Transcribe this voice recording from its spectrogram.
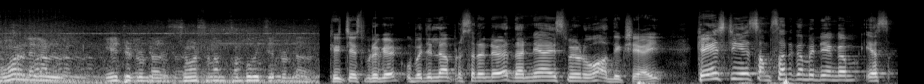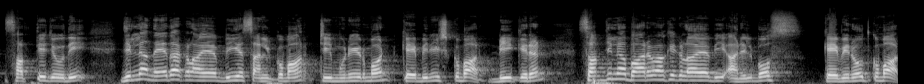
പോറലുകൾ ഏറ്റിട്ടുണ്ട് ശോഷണം സംഭവിച്ചിട്ടുണ്ട്. ടീച്ചേഴ്സ് ബ്രിഗേഡ് ഉപജില്ലാ പ്രസിഡന്റ് ധന്യ എസ് വേണു അധ്യക്ഷയായി. കെ എസ് ടി എ സംസ്ഥാന കമ്മിറ്റി അംഗം എസ് സത്യജ്യോതി ജില്ലാ നേതാക്കളായ B S Anilkumar T Muneer Mon K Bineesh Kumar D Kiran sub ജില്ലാ ഭാരവാഹികളായ B Anil Bose K Vinod Kumar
